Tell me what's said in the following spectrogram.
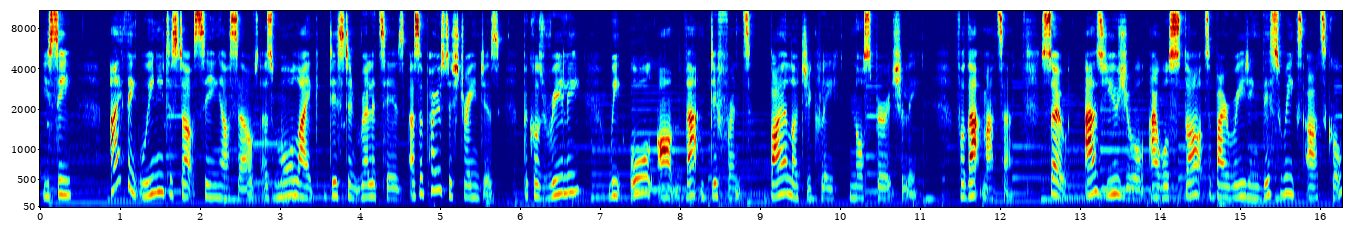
You see, I think we need to start seeing ourselves as more like distant relatives as opposed to strangers, because really, we all aren't that different biologically nor spiritually, for that matter. So, as usual, I will start by reading this week's article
